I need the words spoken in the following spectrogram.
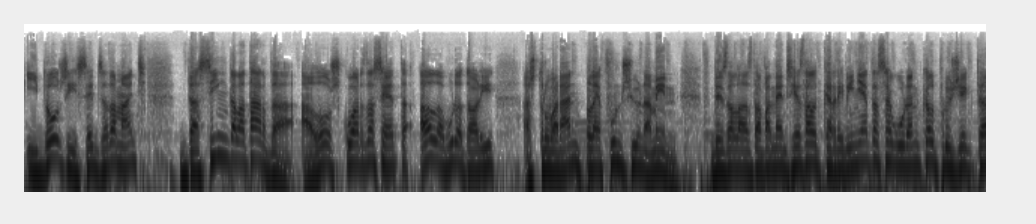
i 2 i 16 de maig de 5 de la tarda a dos quarts de 7 al laboratori es trobaran ple funcionament. Des de les dependències del carrer Vinyet asseguren que el projecte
